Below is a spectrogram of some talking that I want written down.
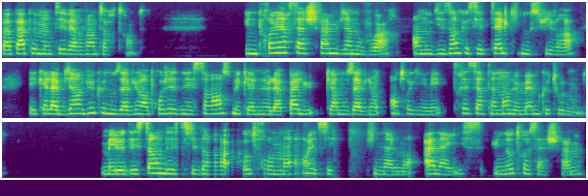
Papa peut monter vers 20h30. Une première sage-femme vient nous voir en nous disant que c'est elle qui nous suivra et qu'elle a bien vu que nous avions un projet de naissance mais qu'elle ne l'a pas lu car nous avions, entre guillemets, très certainement le même que tout le monde. Mais le destin décidera autrement et c'est finalement Anaïs, une autre sage-femme,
